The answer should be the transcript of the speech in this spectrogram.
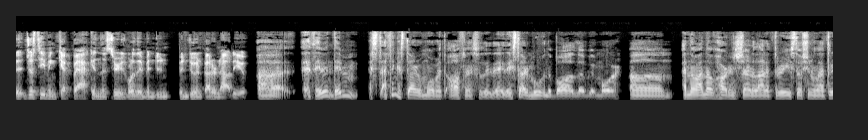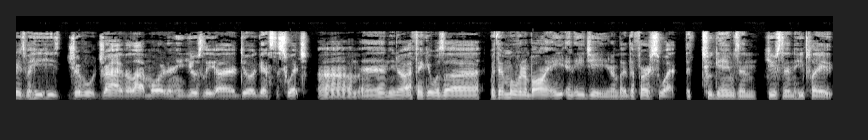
uh, just to even get back in the series, what have they been been doing better now? Do you? Uh, they've been they've been. I think it started more with offensively. They they started moving the ball a little bit more. Um, I know I know Harden shot a lot of threes, still shooting a lot of threes, but he he's dribbled drive a lot more than he usually uh, do against the switch. Um, and you know I think it was uh with them moving the ball and, in EG, you know the, the first what the two games in Houston he played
